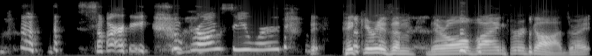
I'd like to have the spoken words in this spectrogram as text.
Sorry, wrong c word. pick your ism. They're all vying for gods, right?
